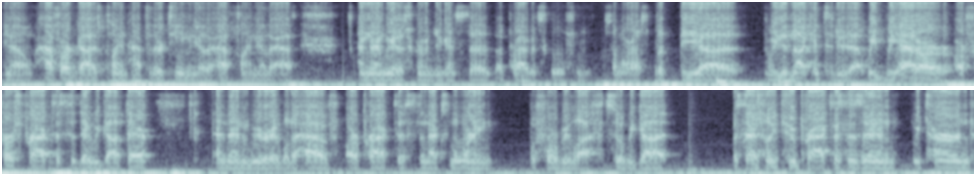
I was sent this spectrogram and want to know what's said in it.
you know half our guys playing half of their team, and the other half playing the other half. And then we had a scrimmage against a, a private school from somewhere else. But the uh, we did not get to do that. We, we had our, our first practice the day we got there, and then we were able to have our practice the next morning before we left. So we got essentially two practices in, we turned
